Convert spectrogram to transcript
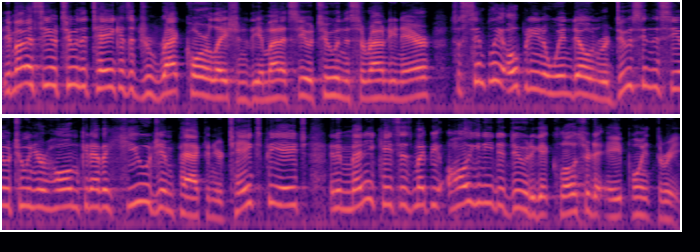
The amount of CO2 in the tank has a direct correlation to the amount of CO2 in the surrounding air, so simply opening a window and reducing the CO2 in your home can have a huge impact on your tank's pH and in many cases might be all you need to do to get closer to 8.3.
